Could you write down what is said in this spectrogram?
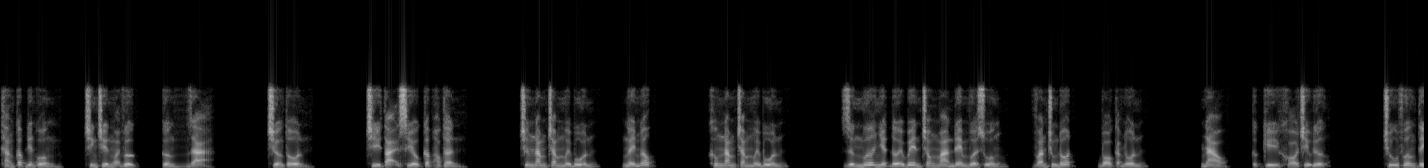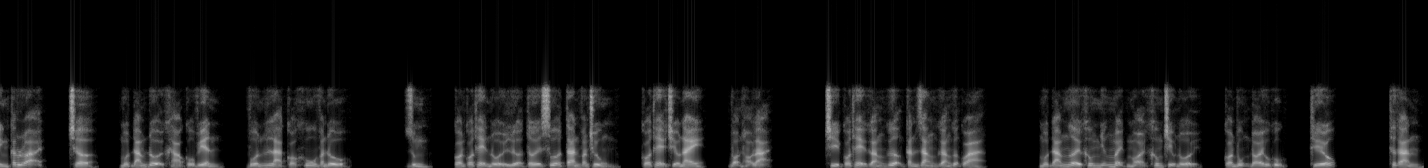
thăng cấp điên cuồng, chinh chiến ngoại vực, cường giả. Trường tồn. Chỉ tại siêu cấp học thần. Chương năm trăm mười bốn ngây ngốc. Không năm trăm mười bốn. Rừng mưa nhiệt đới bên trong màn đêm vừa xuống, văn chúng đốt, bò cặp đốn não cực kỳ khó chịu đựng. Chu phương tình các loại, chờ, một đám đội khảo cổ viên, vốn là có khu văn đồ. Dùng, còn có thể nổi lửa tới xua tan văn trùng, có thể chiều nay, bọn họ lại. Chỉ có thể gắng gượng cắn răng gắng gượng qua. Một đám người không những mệt mỏi không chịu nổi, còn bụng đói ủ cục, thiếu. Thức ăn,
